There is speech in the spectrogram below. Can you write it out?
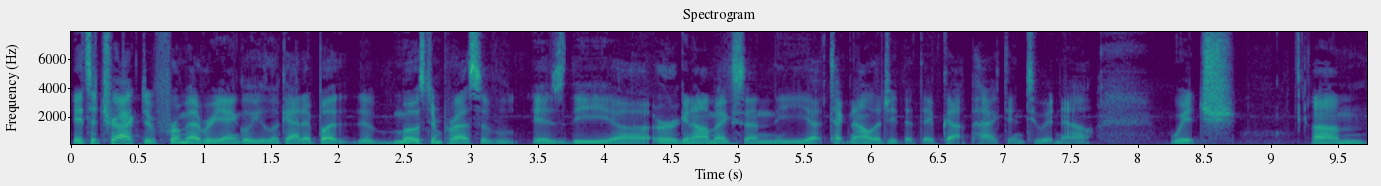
it's attractive from every angle you look at it. But most impressive is the uh, ergonomics and the uh, technology that they've got packed into it now, which um,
